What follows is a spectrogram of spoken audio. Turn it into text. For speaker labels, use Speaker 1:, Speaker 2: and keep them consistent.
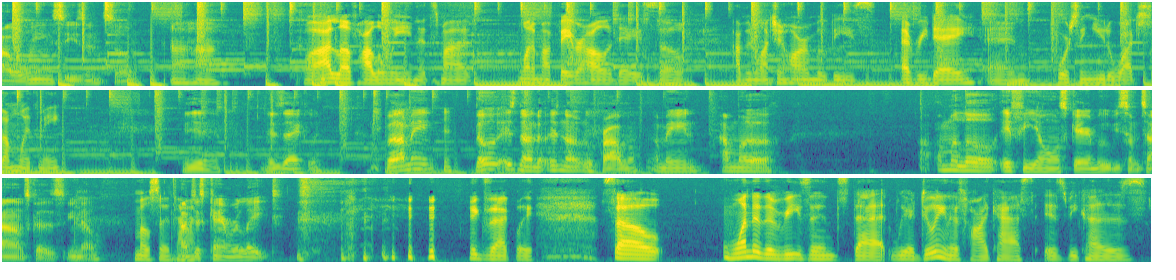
Speaker 1: Halloween season. So,
Speaker 2: uh huh. Well, I love Halloween. It's my one of my favorite holidays. So, I've been watching horror movies every day and forcing you to watch some with me.
Speaker 1: Yeah, exactly. But I mean, though it's no it's no problem. I mean, I'm a I'm a little iffy on scary movies sometimes because you know
Speaker 2: most of the time
Speaker 1: I just can't relate.
Speaker 2: exactly. So one of the reasons that we're doing this podcast is because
